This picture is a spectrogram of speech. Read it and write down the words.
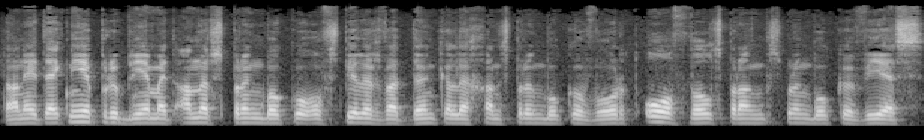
dan het ek nie 'n probleem met ander springbokke of spelers wat dink hulle gaan springbokke word of wil spring springbokke wees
